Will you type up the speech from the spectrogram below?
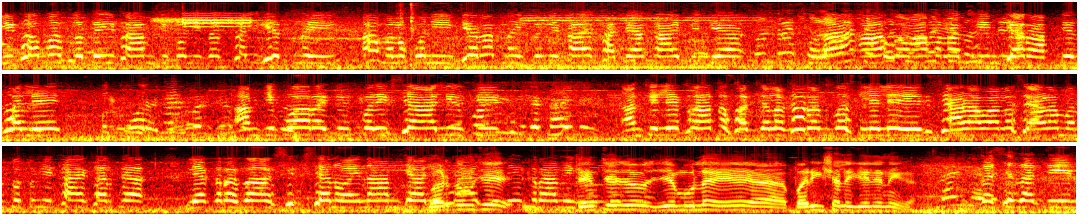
इथं बसलं तर इथं आमची कोणी दखल घेत नाही. आम्हाला कोणी विचारत नाही तुम्ही काय खात्या काय पित्या? आम्हाला तीन चार हप्ते झाले. आमची पोराची परीक्षा आली होती. आमचे लेकर आता सध्याला घरात बसलेले आहेत. शाळावाला शाळा म्हणतो तुम्ही काय करता? लेकराचं शिक्षण होईना. आमच्या बरं तुमचे लेकरं त्यांचे जो जे मुलं अं, परीक्षेला गेले नाही का? कसे जातील?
